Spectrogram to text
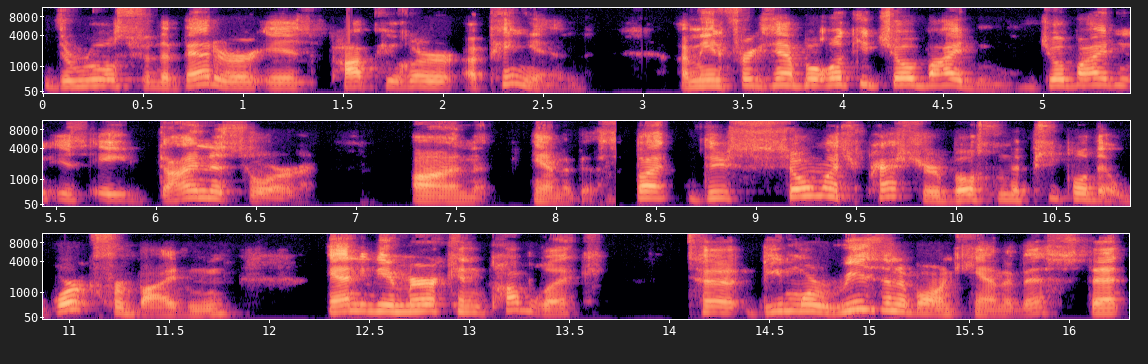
the rules for the better is popular opinion. I mean, for example, look at Joe Biden. Joe Biden is a dinosaur on cannabis, but there's so much pressure both from the people that work for Biden and the American public to be more reasonable on cannabis that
